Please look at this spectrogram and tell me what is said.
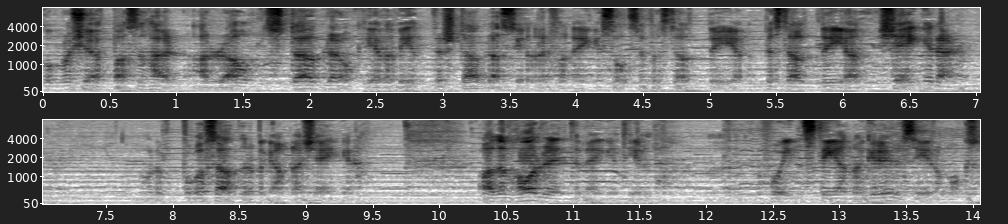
kommer att köpa så här allround-stövlar och även vinterstövlar senare från Engelsson. Så har beställt nya, beställt nya kängor där. Och de får gå sönder de gamla kängor. Ja, de håller inte länge till. De får in sten och grus i dem också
